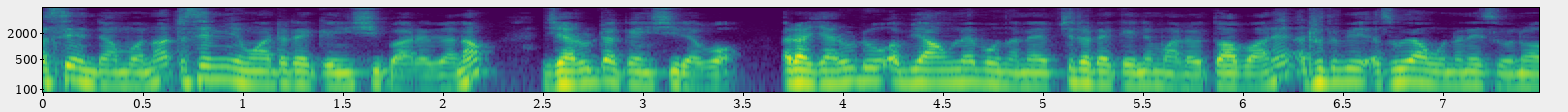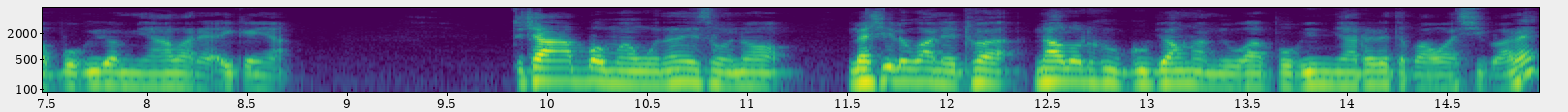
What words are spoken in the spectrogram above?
အဆင့်တန်းပေါ့နော်တစ်ဆင့်မြင့်ဝါတက်တဲ့ဂိမ်းရှိပါတယ်ဗျာနော်ယာရုတက်ဂိမ်းရှိတယ်ပေါ့အဲ့ဒါယာရုတိုးအပြောင်းလဲပုံစံနဲ့ဖြစ်တတ်တဲ့ဂိမ်းတွေမှာလည်းသွားပါတယ်အထူးသဖြင့်အစိုးရဝန်ထမ်းတွေဆိုရင်တော့ပို့ပြီးတော့များပါတယ်အဲ့ဂိမ်းကတခြားပုံမှန်ဝန်ထမ်းတွေဆိုရင်တော့လက်ရှိလောကနေထွက်နောက်လို့တစ်ခုကူပြောင်းတာမျိုးကပို့ပြီးများတတ်တဲ့သဘာဝရှိပါတယ်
